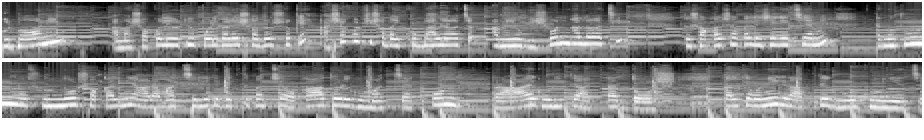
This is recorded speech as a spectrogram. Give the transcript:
গুড মর্নিং আমার সকল ইউটিউব পরিবারের সদস্যকে আশা করছি সবাই খুব ভালো আছো। আমিও ভীষণ ভালো আছি। তো সকাল সকাল এসে গেছি আমি। একটা নতুন সুন্দর সকাল নিয়ে আর আমার ছেলেকে দেখতে পাচ্ছে অকাতরে ঘুমাচ্ছে। এখন প্রায় ঘড়িতে আটটা দশ। কালকে অনেক রাত্রে ঘুম ঘুমিয়েছে।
